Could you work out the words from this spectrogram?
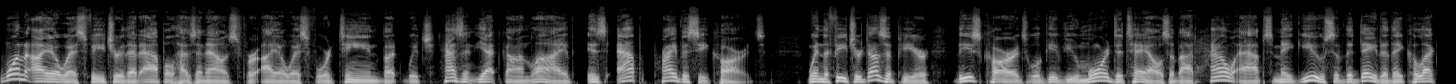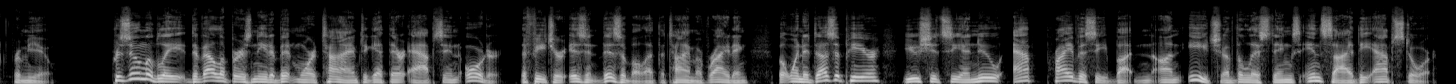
One iOS feature that Apple has announced for iOS 14, but which hasn't yet gone live, is App Privacy Cards. When the feature does appear, these cards will give you more details about how apps make use of the data they collect from you. Presumably, developers need a bit more time to get their apps in order. The feature isn't visible at the time of writing, but when it does appear, you should see a new App Privacy button on each of the listings inside the App Store.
